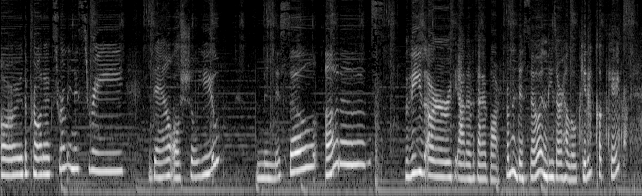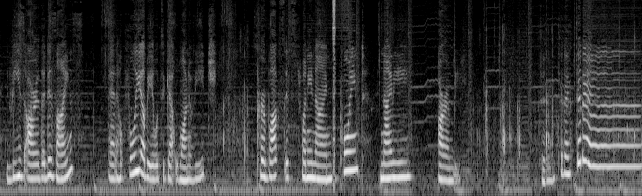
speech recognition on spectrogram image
are the products from Innisfree. Now I'll show you Miniso items. These are the items that I bought from Miniso and these are Hello Kitty cupcakes. These are the designs and hopefully I'll be able to get one of each per box it's 29.90 RMB. Ta-da, ta-da, ta-da!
